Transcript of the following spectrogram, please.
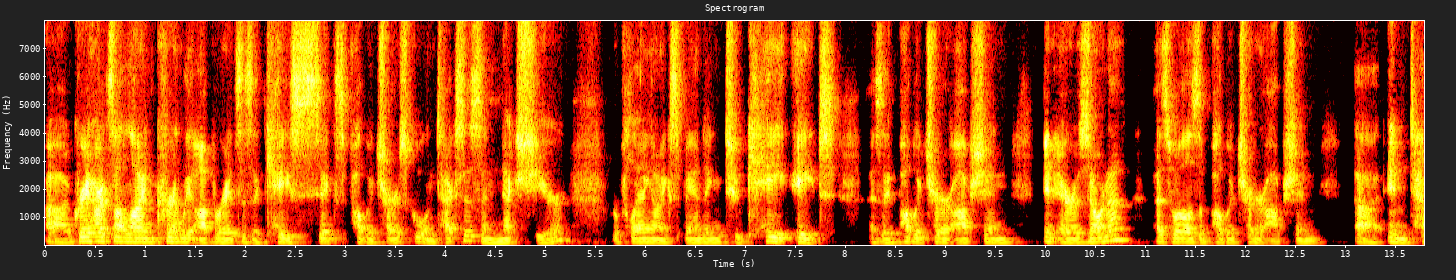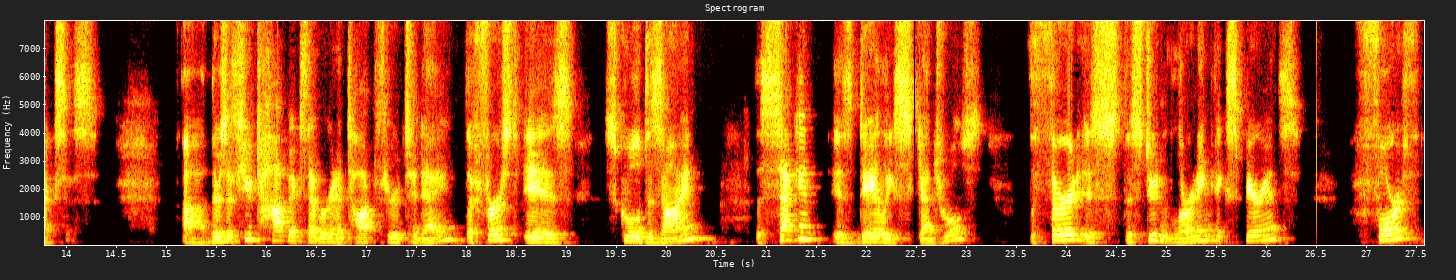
Uh, Great Hearts Online currently operates as a K 6 public charter school in Texas, and next year we're planning on expanding to K 8 as a public charter option in Arizona, as well as a public charter option uh, in Texas. Uh, there's a few topics that we're going to talk through today. The first is school design. The second is daily schedules. The third is the student learning experience. Fourth,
